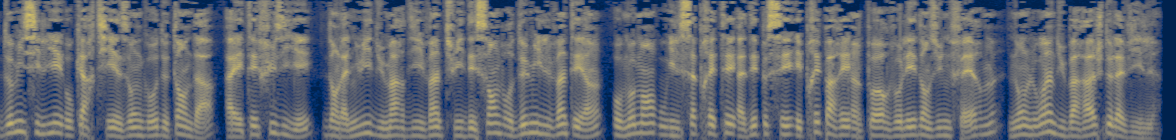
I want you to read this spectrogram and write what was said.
domicilié au quartier Zongo de Tanda, a été fusillé, dans la nuit du mardi 28 décembre 2021, au moment où il s'apprêtait à dépecer et préparer un porc volé dans une ferme, non loin du barrage de la ville.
